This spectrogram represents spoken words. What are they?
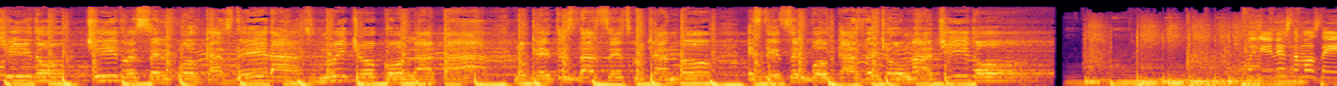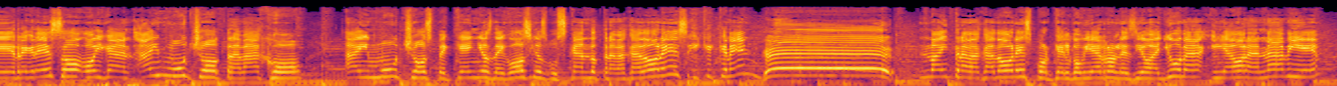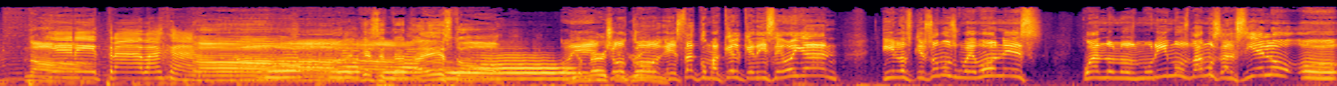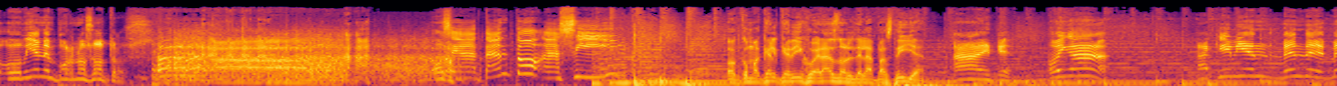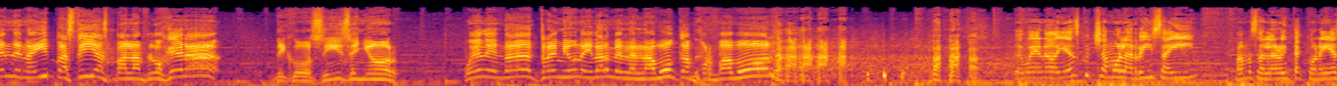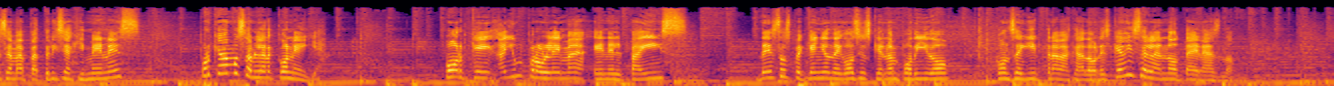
Chido, chido es el podcast de Eras, no hay chocolate. Lo que te estás escuchando, este es el podcast de Choma Chido. Muy bien, estamos de regreso. Oigan, hay mucho trabajo. Hay muchos pequeños negocios buscando trabajadores. ¿Y qué creen? ¿Qué? No hay trabajadores porque el gobierno les dio ayuda y ahora nadie quiere trabajar. No. ¿De qué se trata esto? Oye, Choco, está como aquel que dice, oigan, ¿y los que somos huevones, cuando nos morimos, vamos al cielo o, o vienen por nosotros? O sea, tanto así. O como aquel que dijo Erasmo, el de la pastilla. Ay, que. Oiga, aquí bien, vende, venden ahí pastillas para la flojera. Dijo, sí, señor. ¿Puede dar, tráeme una y dármela en la boca, por favor? Eh, Bueno, ya escuchamos la risa ahí. Vamos a hablar ahorita con ella, se llama Patricia Jiménez. ¿Por qué vamos a hablar con ella? Porque hay un problema en el país de estos pequeños negocios que no han podido conseguir trabajadores. ¿Qué dice la nota, Erasno?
